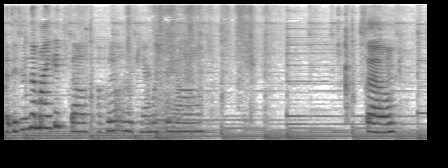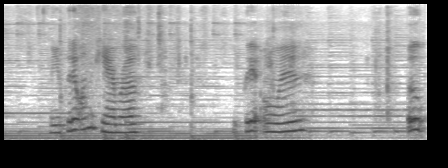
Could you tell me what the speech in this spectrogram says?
But this is the mic itself. I'll put it on the camera for y'all. So when you put it on the camera, you put it on, boop,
